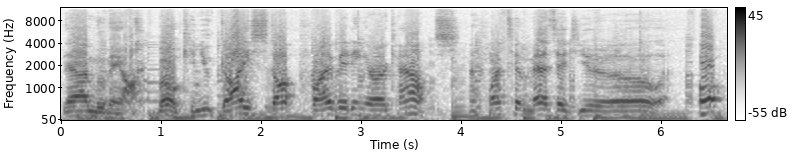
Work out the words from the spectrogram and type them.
Now I'm moving on. Bro, can you guys stop privating your accounts? I want to message you. Oh!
